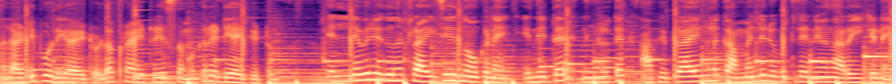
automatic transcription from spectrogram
നല്ല അടിപൊളിയായിട്ടുള്ള ഫ്രൈഡ് റൈസ് നമുക്ക് റെഡിയായി കിട്ടും. എല്ലാവരും ഇതൊന്ന് ട്രൈ ചെയ്ത് നോക്കണേ. എന്നിട്ട് നിങ്ങളുടെ അഭിപ്രായങ്ങൾ കമന്റ് രൂപത്തിൽ എന്നെ ഒന്ന് അറിയിക്കണേ.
